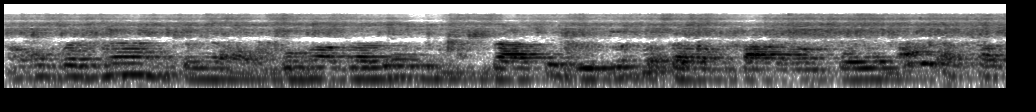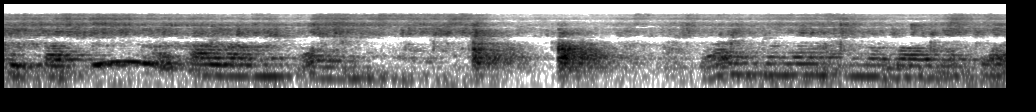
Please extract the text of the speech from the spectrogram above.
Ako ganyan, kaya gumagaling. Dati dito sa talang-talang ko yun, ay, ang kapit-kapit, akala mo ko yun. Dahil na lang ako nababasa.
